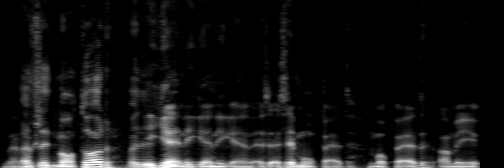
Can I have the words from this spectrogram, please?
Mert Ez egy motor? Vagy egy igen, igen, igen. Ez, ez egy moped, moped, ami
